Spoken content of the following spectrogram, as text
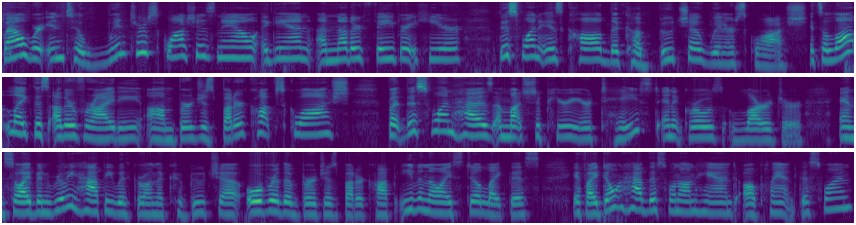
Well, we're into winter squashes now. Again, another favorite here. This one is called the Kabocha Winter Squash. It's a lot like this other variety, um, Burgess Buttercup Squash, but this one has a much superior taste and it grows larger. And so I've been really happy with growing the kabocha over the Burgess Buttercup, even though I still like this. If I don't have this one on hand, I'll plant this one.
